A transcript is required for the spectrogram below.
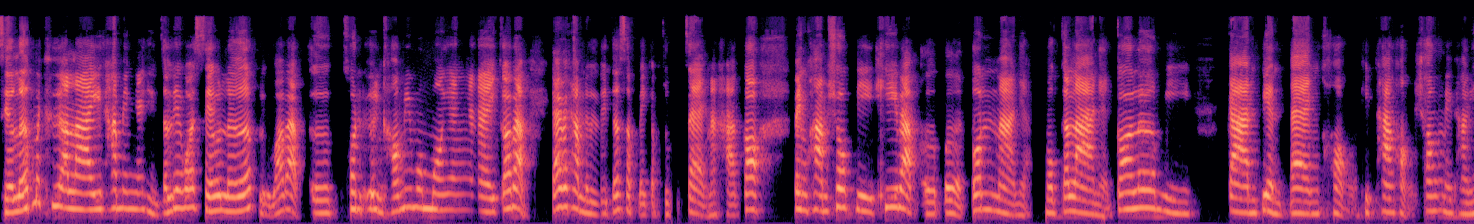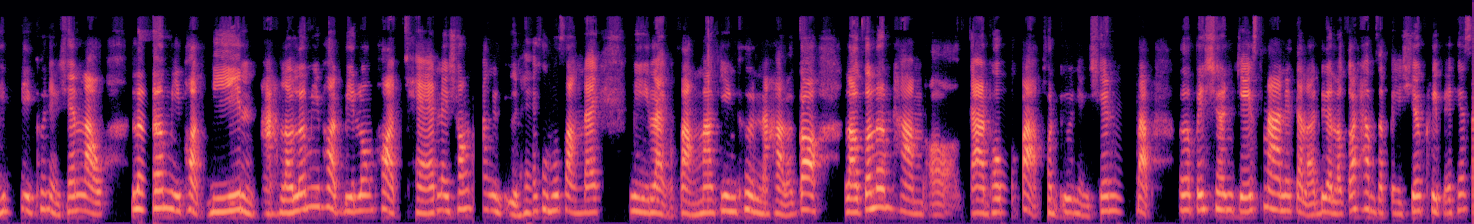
self-love มันคืออะไรทำยังไงถึงจะเรียกว่า self-love หรือว่าแบบเออคนอื่นเขามีมุมมองยังไง ก็แบบได้ไปทำใน Twitter Space กับจุ๊บแจงนะคะ ก็เป็นความโชคดีที่แบบเออเปิดต้นมาเนี่ยมกราเนี่ยก็เริ่มมี การเปลี่ยนแปลงของทิศทางของช่องในทางที่ดีขึ้นอย่างเช่นเราเริ่มมี Podbean อะเราเริ่มมี Podbean ลงพอร์ตแคสในช่องทางอื่น ๆ ให้คุณผู้ฟังได้มีแหล่งฟังมากยิ่งขึ้นนะคะ แล้วก็เราก็เริ่มทำเอ่อการพบปะคนอื่นอย่างเช่น แบบเออไปเชิญ guest มาในแต่ละเดือน แล้วก็ทำ special clip ในเทศ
